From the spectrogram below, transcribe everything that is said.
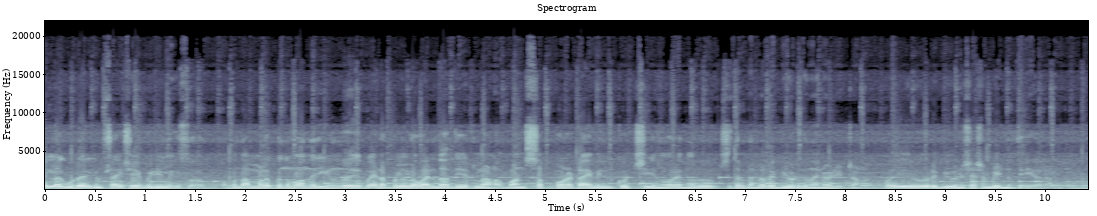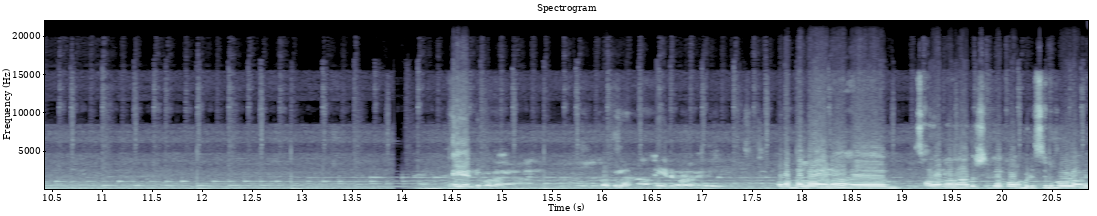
എല്ലാ കൂട്ടുകാർക്കും ഷൈഷൈ മീഡിയയിലേക്ക് സ്വാഗതം. അപ്പോൾ നമ്മളിപ്പോൾ ഇന്ന് വന്നിരിക്കുന്നത് എടപ്പള്ളിയുള്ള വനിതാ തിയേറ്ററിലാണ്. Once upon a time in Kochi എന്ന് പറയുന്ന ഒരു ചിത്രത്തിന്റെ റിവ്യൂ എടുക്കുന്നതിന് വേണ്ടിയിട്ടാണ്. അപ്പോൾ ഈ റിവ്യൂവിന് ശേഷം വീണ്ടും തിരികെ വരാം. പടം. നല്ലതാണ്. ഏം, സാധാരണ നാദൃശ്യത്തിലെ കോമഡി സിനിമകളാണ്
